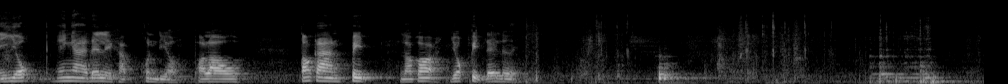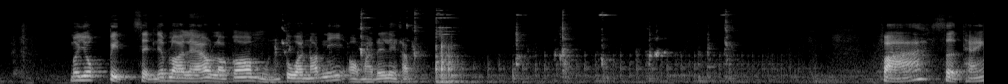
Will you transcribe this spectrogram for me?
นี้ยกง่าย ๆได้เลยครับ คนเดียว พอเราต้องการปิดเราก็ยกปิดได้เลย เมื่อยกปิดเสร็จเรียบร้อยแล้ว เราก็หมุนตัวน็อตนี้ออกมาได้เลยครับ ฝาเสิร์ชแท้ง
